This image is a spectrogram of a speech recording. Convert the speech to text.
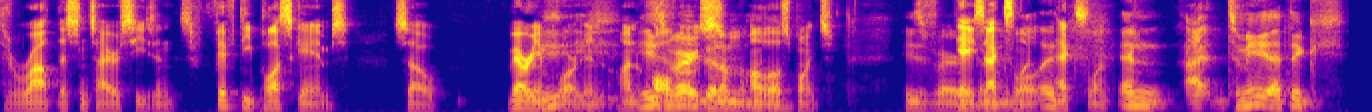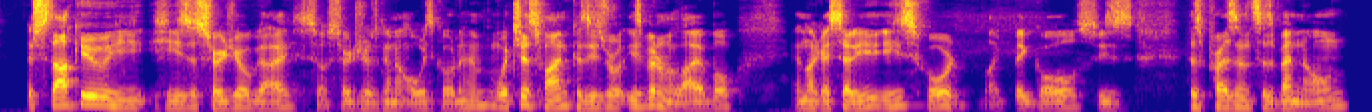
throughout this entire season. It's 50 plus games. So very He- important on he's all very those, good on all ball. those points. He's very Yeah, he's excellent. And, excellent. and I, to me, I think Eustáquio, he he's a Sergio guy, so Sergio's gonna always go to him, which is fine because he's re- he's been reliable. And like I said, he he's scored like big goals. He's his presence has been known.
